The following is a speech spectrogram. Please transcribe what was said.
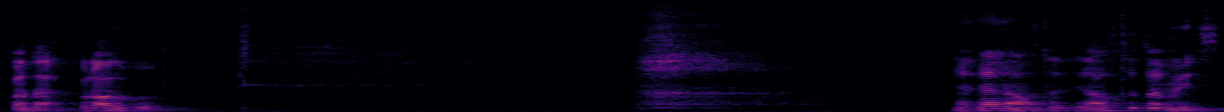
Bu kadar. Kural bu. Neden 6? 6'da mıyız?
